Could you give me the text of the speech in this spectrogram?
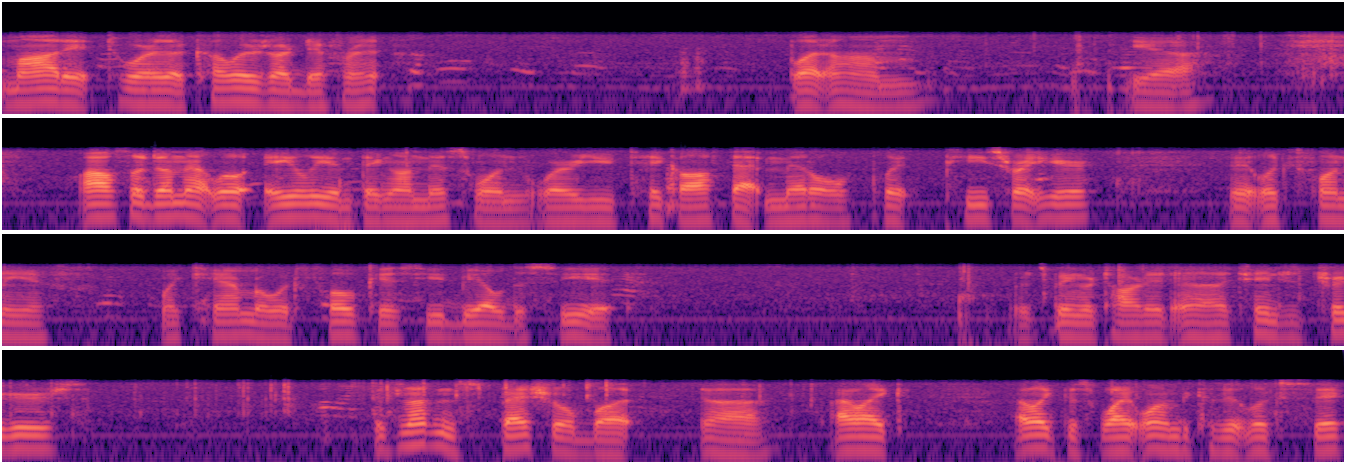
mod it to where the colors are different. But, um, yeah. I also done that little alien thing on this one where you take off that metal piece right here. And it looks funny if my camera would focus, you'd be able to see it. It's being retarded. Uh, change the triggers. It's nothing special, but uh, I like I like this white one because it looks sick.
